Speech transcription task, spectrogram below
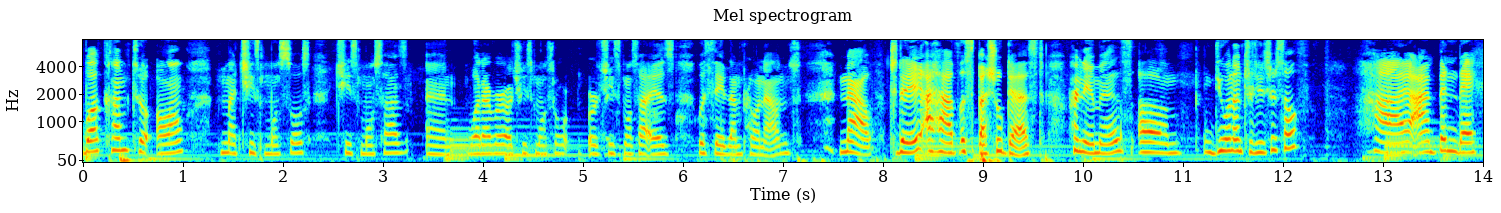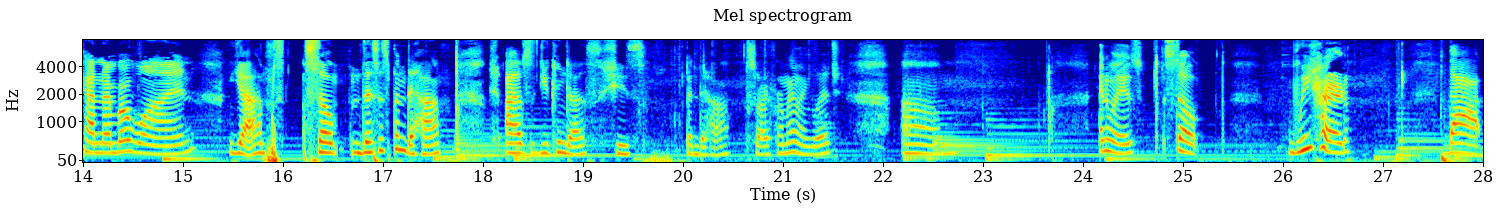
welcome to all my chismosos, chismosas, and whatever a chismoso or chismosa is with they them pronouns. Now, today I have a special guest. Her name is. Um, do you want to introduce yourself? Hi, I'm Pendeja number one. Yeah. So this is Pendeja. As you can guess, she's Pendeja. Sorry for my language. Um. Anyways, so we heard that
